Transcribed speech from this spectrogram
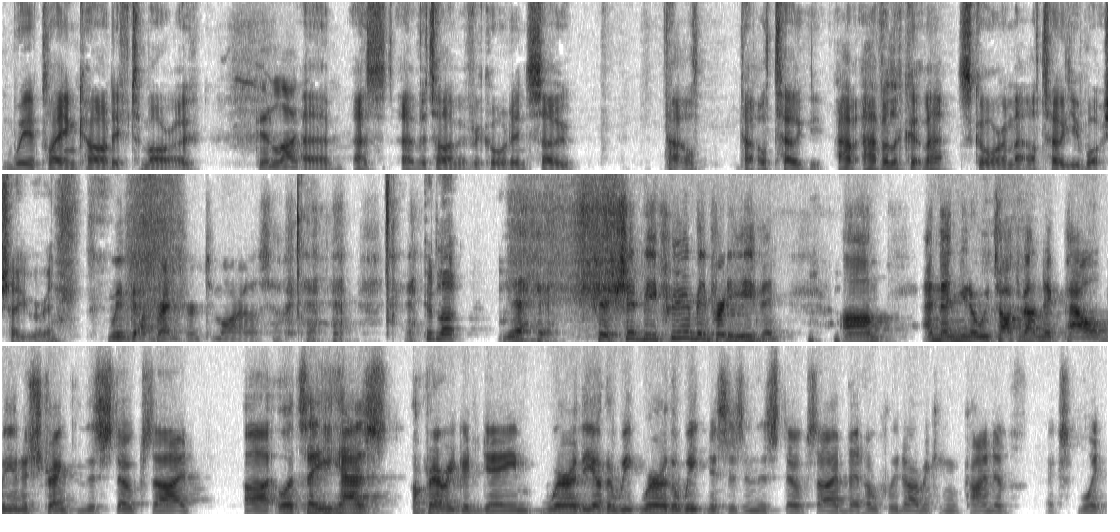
we're playing Cardiff tomorrow. Good luck. Uh, as at the time of recording, so that'll that'll tell you. Have a look at that score, and that'll tell you what shape we're in. We've got Brentford tomorrow, so good luck. Yeah, should be should be pretty even. Um, and then you know we talked about Nick Powell being a strength of the Stoke side. Uh, let's say he has a very good game. Where are the other weak? Where are the weaknesses in this Stoke side that hopefully Derby can kind of exploit?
